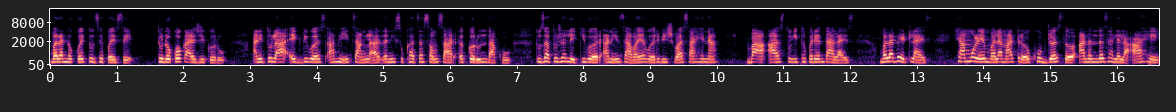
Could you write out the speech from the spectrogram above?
मला नकोय तुझे पैसे. तू नको काळजी करू. आणि तुला एक दिवस आम्ही चांगला आणि सुखाचा संसार करून दाखवू. तुझा तुझ्या लेकीवर आणि जावयावर विश्वास आहे ना? बा आज तू इथंपर्यंत आलायस. मला भेटलायस. ह्यामुळे मला मात्र खूप जास्त आनंद झालेला आहे.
